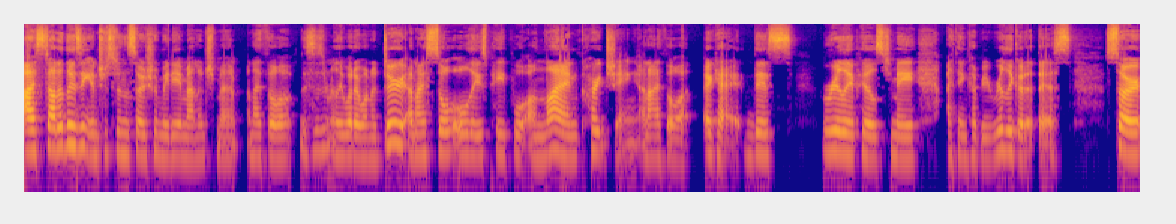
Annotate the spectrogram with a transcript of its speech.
I started losing interest in the social media management. And I thought, this isn't really what I want to do. And I saw all these people online coaching. And I thought, okay, this really appeals to me. I think I'd be really good at this. So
